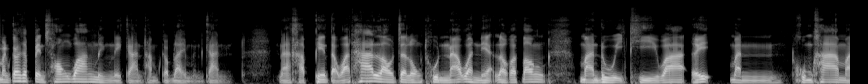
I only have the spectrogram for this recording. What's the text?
มันก็จะเป็นช่องว่างหนึ่งในการทำกำไรเหมือนกันนะครับเพียงแต่ว่าถ้าเราจะลงทุนนะวันนี้เราก็ต้องมาดูอีกทีว่า เอ้ยมันคุ้มค่าไหม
